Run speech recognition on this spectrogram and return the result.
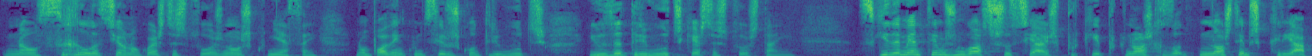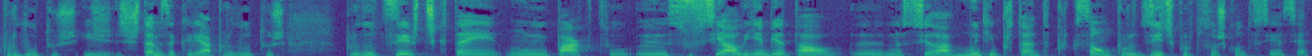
não se relacionam com estas pessoas, não as conhecem, não podem conhecer os contributos e os atributos que estas pessoas têm. Seguidamente temos negócios sociais. Porquê? Porque nós, nós temos que criar produtos, e estamos a criar produtos, Produtos estes que têm um impacto eh, social e ambiental eh, na sociedade muito importante, porque são produzidos por pessoas com deficiência.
